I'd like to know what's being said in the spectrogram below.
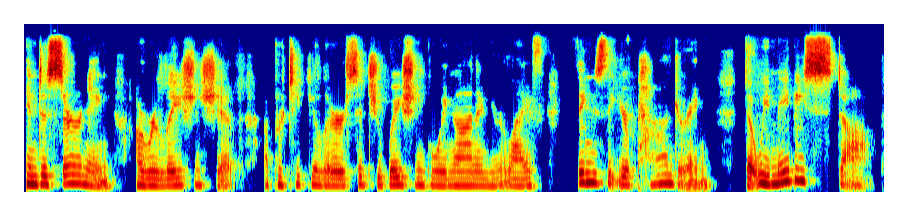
in discerning a relationship, a particular situation going on in your life, things that you're pondering, that we maybe stop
